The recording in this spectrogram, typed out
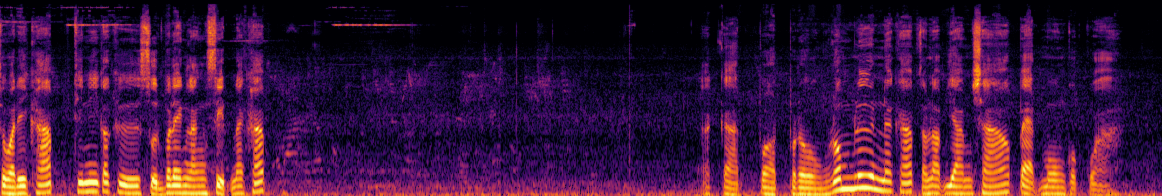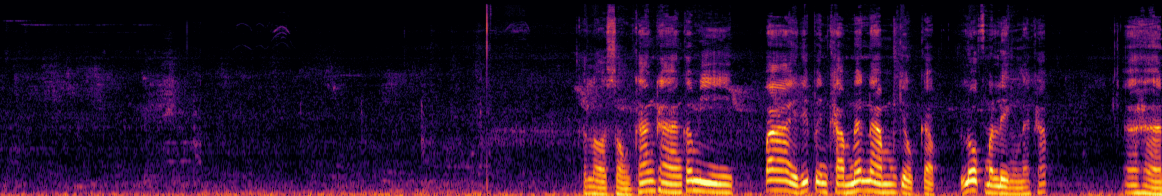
สวัสดีครับ ที่นี่ก็คือศูนย์มะเร็งรังสิตนะครับ อากาศปลอดโปร่งร่มรื่นนะครับสำหรับยามเช้า 8 โมงกว่าๆตลอดสองข้างทางก็มีป้ายที่เป็นคำแนะนำเกี่ยวกับโรคมะเร็งนะครับ อาหาร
